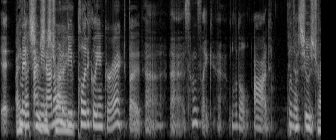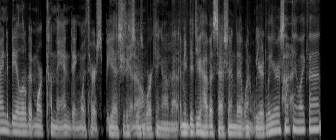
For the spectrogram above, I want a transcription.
It, I ma- thought she I was mean, just I don't want to be politically incorrect, but uh, uh, it sounds like a little odd. I thought she was trying to be a little bit more commanding with her speech. Yeah, she said she was working on that. I mean, did you have a session that went weirdly or something like that?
